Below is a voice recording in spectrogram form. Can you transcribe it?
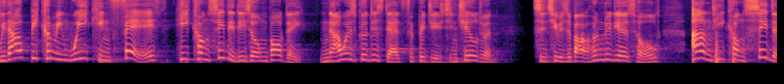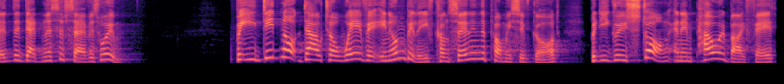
Without becoming weak in faith, he considered his own body now as good as dead for producing children, since he was about 100 years old, and he considered the deadness of Sarah's womb. But he did not doubt or waver in unbelief concerning the promise of God, but he grew strong and empowered by faith,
